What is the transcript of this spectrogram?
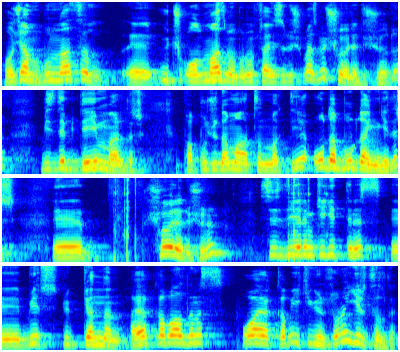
Hocam bu nasıl 3 olmaz mı? Bunun sayısı düşmez mi? Şöyle düşüyordu. Bizde bir deyim vardır. Papucu dama atılmak diye. O da buradan gelir. E, şöyle düşünün. Siz diyelim ki gittiniz e, bir dükkandan ayakkabı aldınız. O ayakkabı iki gün sonra yırtıldı.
